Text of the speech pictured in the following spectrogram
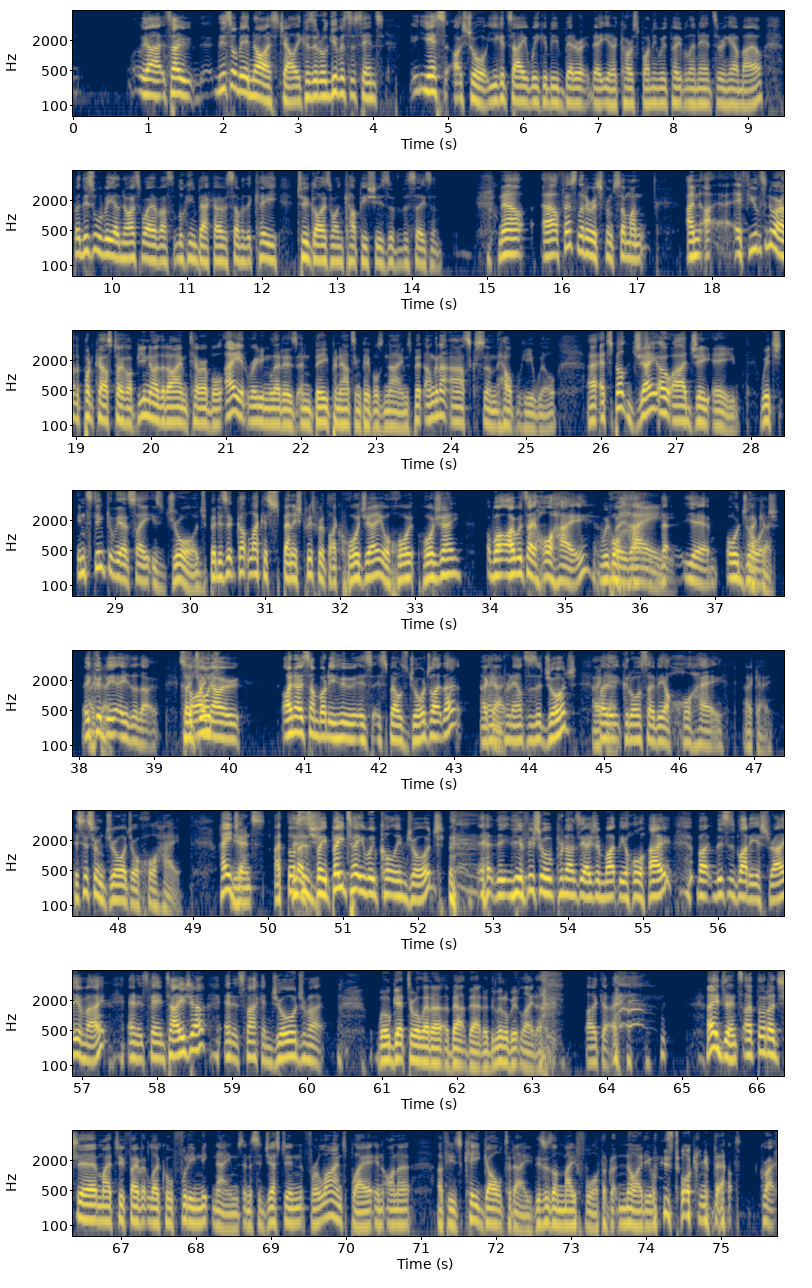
Yeah, so this will be a nice, Charlie, because it'll give us a sense. Yes, uh, sure, you could say we could be better at uh, you know corresponding with people and answering our mail, but this will be a nice way of us looking back over some of the key two guys one cup issues of the season. Now, our first letter is from someone. And uh, if you listen to our other podcast, Tofop, you know that I am terrible, A, at reading letters, and B, pronouncing people's names. But I'm going to ask some help here, Will. Uh, it's spelled J O R G E, which instinctively I'd say is George, but has it got like a Spanish twist where it's like Jorge or Jor- Jorge? Well, I would say Jorge would be that, that, yeah, or George. Okay, It could okay. be either though. So So George- I know, I know somebody who is spells George like that Okay. and pronounces it George, but it could also be a Jorge. Okay. This is from George or Jorge. Hey, gents, I thought This I'd is sh- B- BT would call him George. the, the official pronunciation might be Jorge, but this is bloody Australia, mate. And it's Fantasia and it's fucking George, mate. We'll get to a letter about that a little bit later. Okay. Hey, gents, I thought I'd share my two favourite local footy nicknames and a suggestion for a Lions player in honour of his key goal today. This was on May 4th. I've got no idea what he's talking about. Great.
